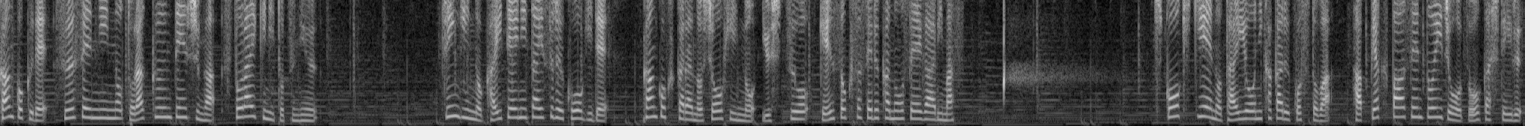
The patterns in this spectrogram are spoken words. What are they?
韓国で数千人のトラック運転手がストライキに突入。賃金の改定に対する抗議で、韓国からの商品の輸出を減速させる可能性があります。気候危機への対応にかかるコストは800%以上増加している。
